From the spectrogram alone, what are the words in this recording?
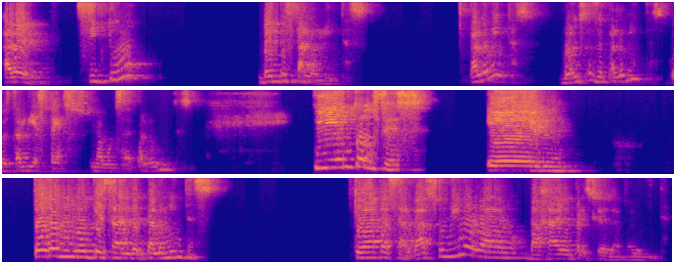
A ver, si tú vendes palomitas, palomitas, bolsas de palomitas, cuestan 10 pesos una bolsa de palomitas. Y entonces, eh, todo el mundo empieza a vender palomitas. ¿Qué va a pasar? ¿Va a subir o va a bajar el precio de la palomita?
